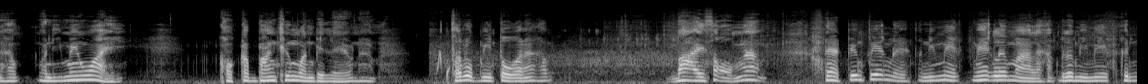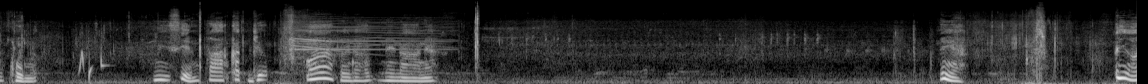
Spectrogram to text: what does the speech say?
นะครับ วันนี้ไม่ไหว ขอกลับบ้านครึ่งวันไปแล้วนะครับ สรุปมีตัวนะครับบ่ายสองนะแดดเปรี้ยงๆเลย ตอนนี้เมฆเมฆเริ่มมาแล้วครับ เริ่มมีเมฆขึ้นคลุมแล้วมีเสียงปลากัดเยอะมากเลยนะครับ ในนาเนี้ย นี่ไง นี่ไง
